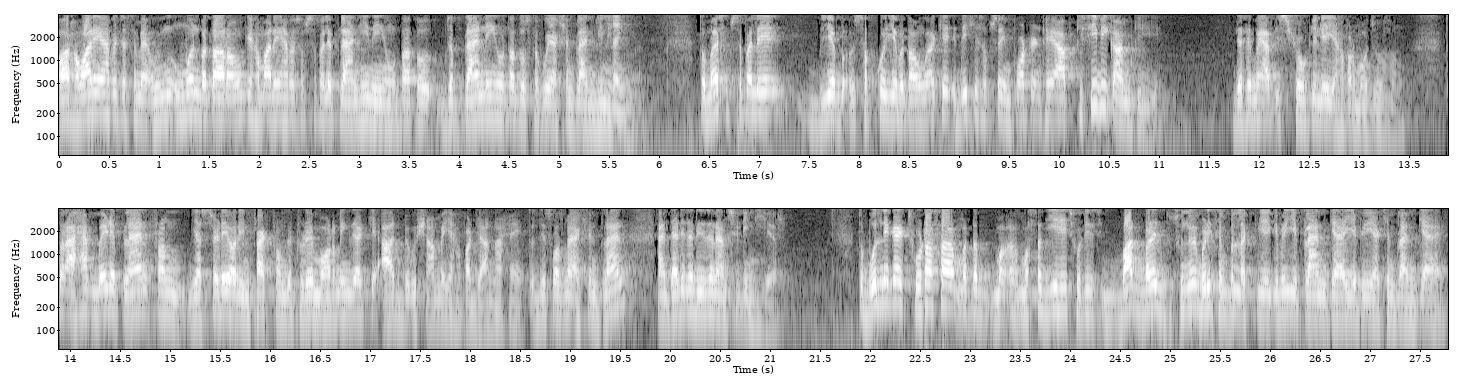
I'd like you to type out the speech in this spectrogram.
और हमारे यहाँ पे जैसे मैं उम- उमूमन बता रहा हूँ कि हमारे यहाँ पे सबसे पहले प्लान ही नहीं होता तो जब प्लान नहीं होता तो उसका कोई एक्शन प्लान भी नहीं सही है तो मैं सबसे पहले ये सबको ये बताऊँगा कि देखिए सबसे इंपॉर्टेंट है आप किसी भी काम के लिए जैसे मैं अब इस शो के लिए यहाँ पर मौजूद हूँ। तो I have made a plan from yesterday और in fact from the today morning that कि आज मेरे को शाम में यहाँ पर जाना है। तो this was my action plan and that is the reason I am sitting here तो बोलने का एक छोटा सा मतलब मकसद ये है, छोटी सी बात बड़े, सुनने में बड़ी सिंपल लगती है कि भाई ये प्लान क्या है, या फिर एक्शन प्लान क्या है।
